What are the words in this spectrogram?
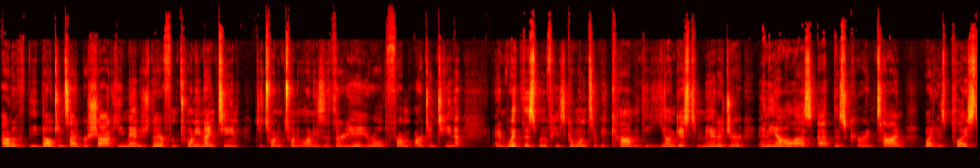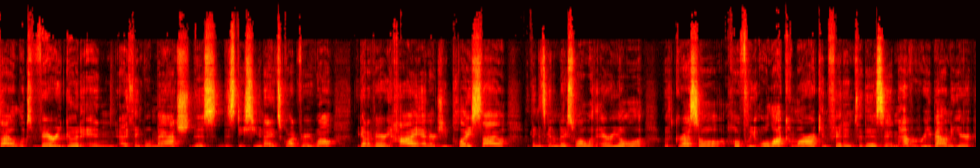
out of the Belgian side Beerschot. He managed there from 2019 to 2021. He's a 38 year old from Argentina. And with this move, he's going to become the youngest manager in the MLS at this current time. But his play style looks very good, and I think will match this this DC United squad very well. They got a very high energy play style. I think it's going to mix well with Arriola, with Gressel. Hopefully, Ola Kamara can fit into this and have a rebound year,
